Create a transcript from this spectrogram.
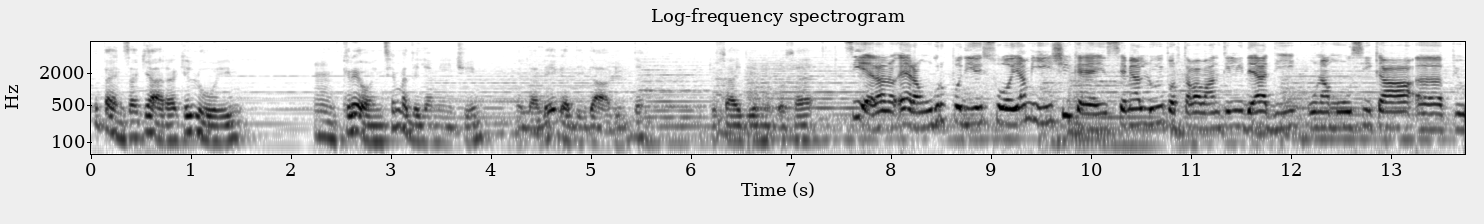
Tu pensa, Chiara, che lui mm, creò insieme a degli amici nella Lega di David, tu sai dirmi cos'è? Sì, erano- era un gruppo di suoi amici che insieme a lui portava avanti l'idea di una musica eh, più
